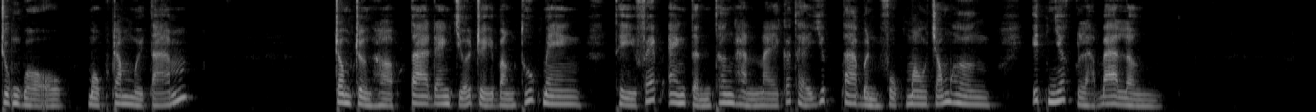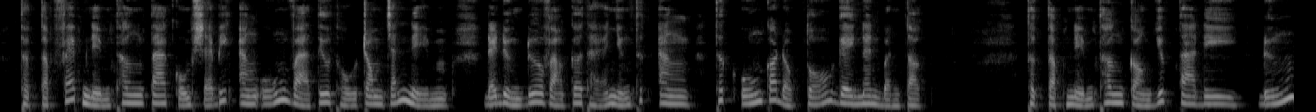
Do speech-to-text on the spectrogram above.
Trung Bộ 118 trong trường hợp ta đang chữa trị bằng thuốc men thì phép an tịnh thân hành này có thể giúp ta bình phục mau chóng hơn, ít nhất là ba lần. Thực tập phép niệm thân ta cũng sẽ biết ăn uống và tiêu thụ trong chánh niệm để đừng đưa vào cơ thể những thức ăn, thức uống có độc tố gây nên bệnh tật. Thực tập niệm thân còn giúp ta đi, đứng,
